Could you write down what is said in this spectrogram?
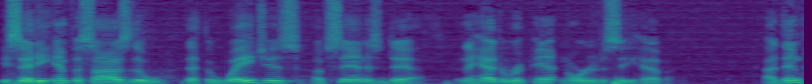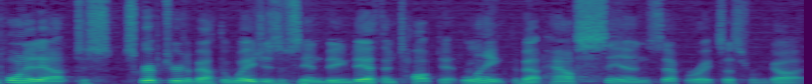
He said he emphasized the, that the wages of sin is death, and they had to repent in order to see heaven. I then pointed out to scriptures about the wages of sin being death and talked at length about how sin separates us from God.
